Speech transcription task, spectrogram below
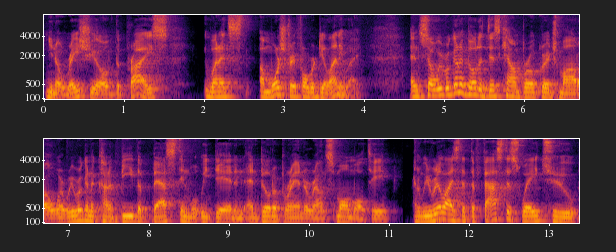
you know, ratio of the price when it's a more straightforward deal anyway? And so we were going to build a discount brokerage model where we were going to kind of be the best in what we did and, and build a brand around small multi. And we realized that the fastest way to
